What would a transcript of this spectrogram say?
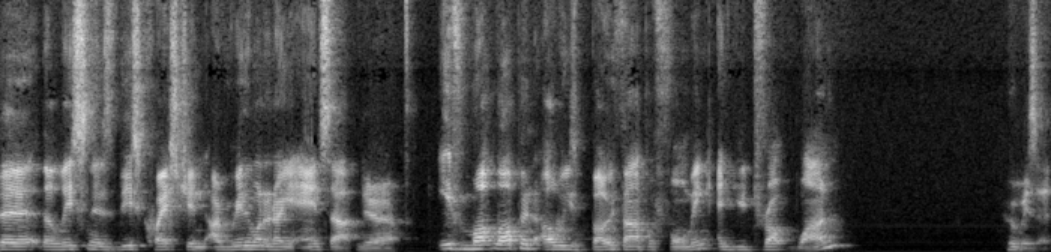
the the listeners this question. I really want to know your answer. Yeah. If Motlop and Owies both aren't performing and you drop one, who is it?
